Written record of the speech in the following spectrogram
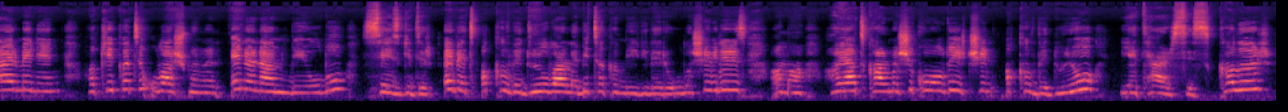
ermenin, hakikate ulaşmanın en önemli yolu sezgidir. Evet akıl ve duyularla bir takım bilgilere ulaşabiliriz ama hayat karmaşık olduğu için akıl ve duyu yetersiz kalır.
